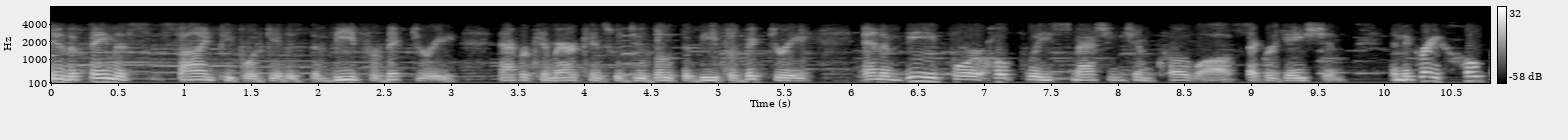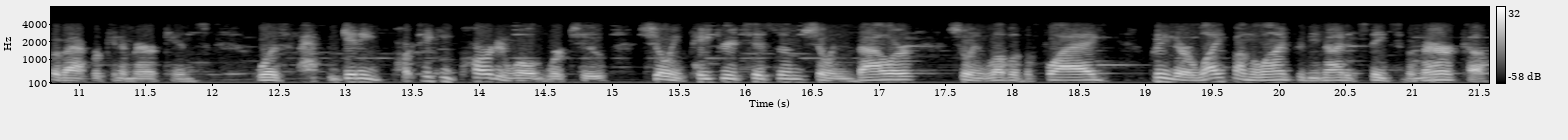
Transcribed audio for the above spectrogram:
You know, the famous sign people would give is the V for victory. African Americans would do both the V for victory and a V for hopefully smashing Jim Crow law, segregation. And the great hope of African Americans was getting taking part in World War II, showing patriotism, showing valor, showing love of the flag, putting their life on the line for the United States of America.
